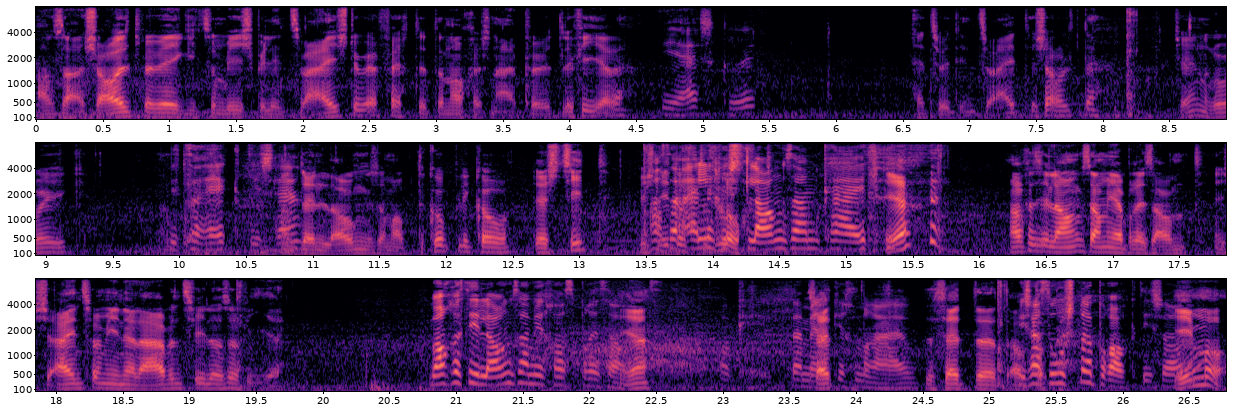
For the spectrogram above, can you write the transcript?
Also eine Schaltbewegung zum Beispiel in zwei Stufen. Ich dann nachher schnell Pötchen feiern. Ja, ist gut. Jetzt wieder den zweiten schalten. Schön ruhig. Nicht so hektisch, he? Und dann langsam ab der Kuppel kommen. Du hast Zeit. Also nicht eigentlich ist die Langsamkeit. Ja, machen Sie langsam, ja brisant. Das ist eins meiner Lebensphilosophien. Machen Sie langsam, ich als brisant? Ja. Okay, dann merke ich mir auch. Das hat, äh, ist auch sonst noch praktisch, oder? Immer.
